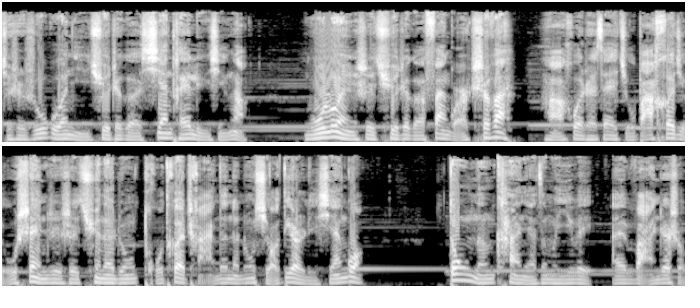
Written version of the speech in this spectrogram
就是如果你去这个仙台旅行啊，无论是去这个饭馆吃饭啊，或者在酒吧喝酒，甚至是去那种土特产的那种小店里闲逛，都能看见这么一位哎挽着手、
